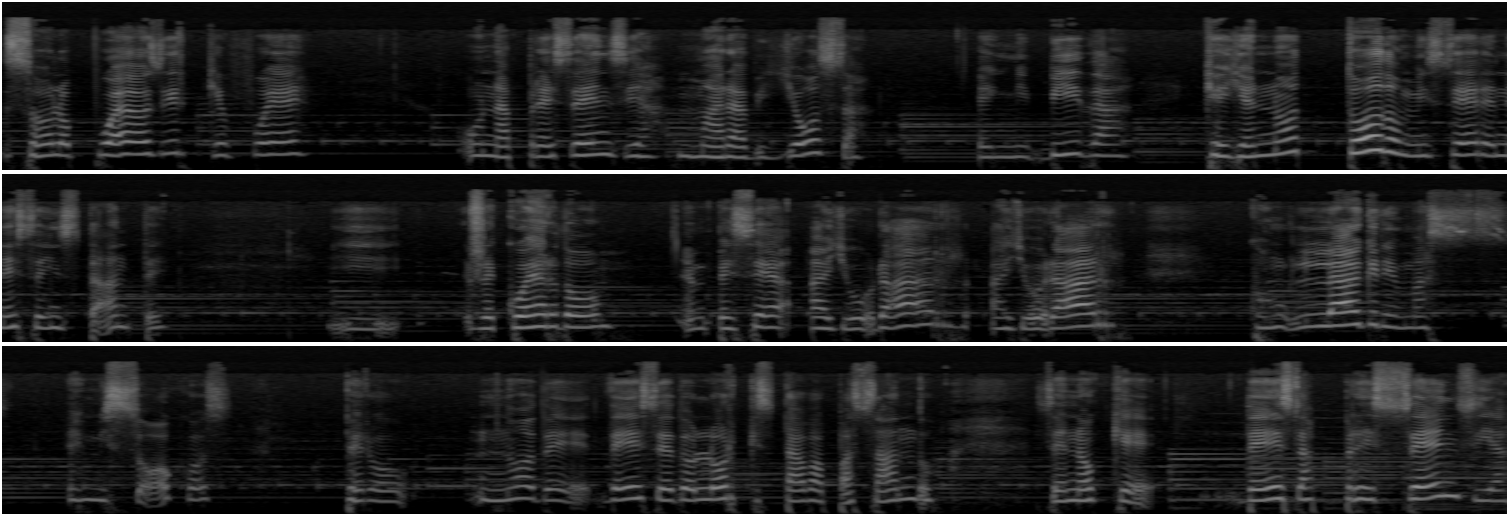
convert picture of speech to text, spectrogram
Solo puedo decir que fue una presencia maravillosa en mi vida que llenó todo mi ser en ese instante. Y recuerdo, empecé a llorar, a llorar con lágrimas en mis ojos, pero no de, ese dolor que estaba pasando, sino que de esa presencia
